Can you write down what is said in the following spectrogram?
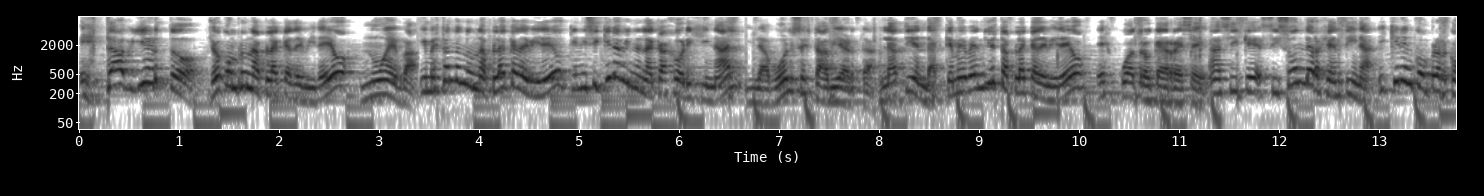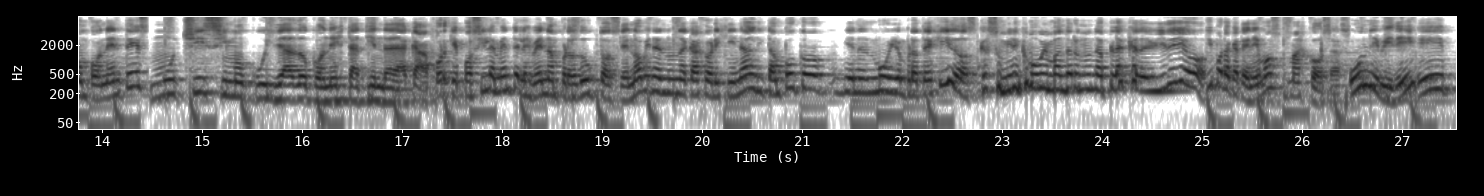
está abierto? Yo compré una placa de video nueva y me están dando una placa de video que ni siquiera viene en la caja original y la bolsa está abierta. La tienda que me vendió esta placa de video es 4KRC. Así que si son de Argentina y quieren comprar componentes, muchísimo cuidado con esta tienda de acá, porque posiblemente les vendan productos que no vienen en una caja original y tampoco vienen muy bien protegidos. ¿Acaso miren cómo me mandaron una placa de video? Y por acá tenemos más cosas. Un DVD y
